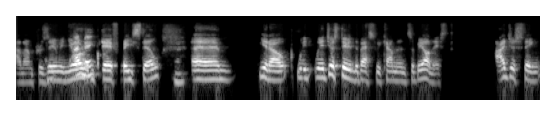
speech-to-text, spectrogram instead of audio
and I'm presuming you're in tier three still. Yeah. Um, you know, we, we're just doing the best we can. And to be honest, I just think,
